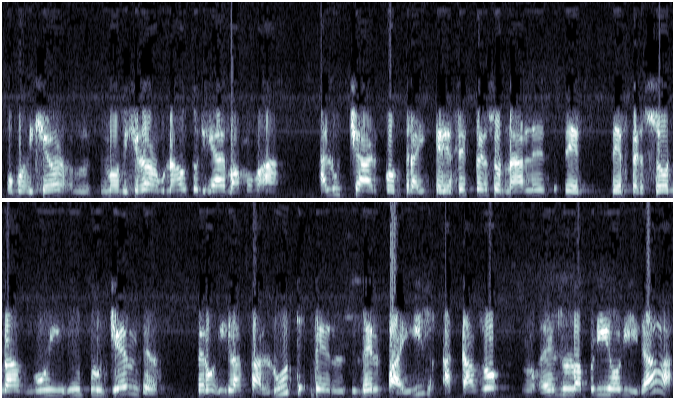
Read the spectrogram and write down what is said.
como dijeron, nos dijeron algunas autoridades, vamos a, a luchar contra intereses personales de, de personas muy influyentes. Pero, ¿y la salud del, del país acaso no es la prioridad?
